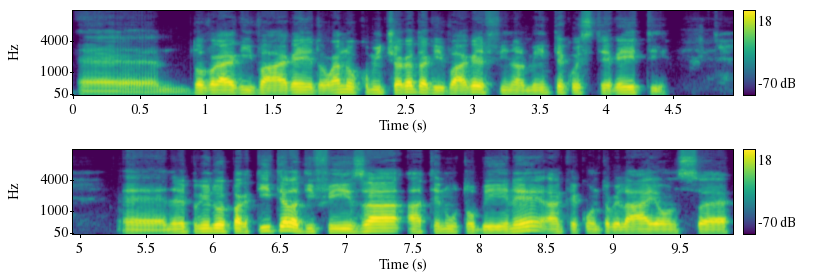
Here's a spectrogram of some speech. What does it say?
eh, dovrà arrivare, dovranno cominciare ad arrivare finalmente queste reti. Eh, nelle prime due partite la difesa ha tenuto bene, anche contro i Lions eh,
